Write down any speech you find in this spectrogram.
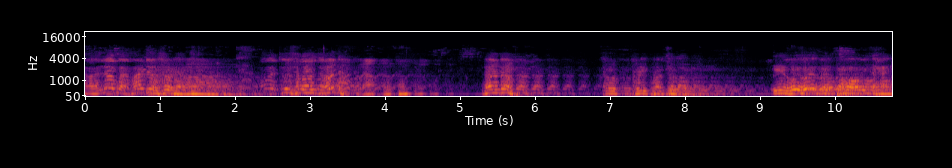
હાલો ભાઈ માંડ્યો છોડે હા હવે તું સલાવ જો ને ના ચાલો થોડીક વાર ચલાવો એ હોય હોય ગળપા હોવી જાય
